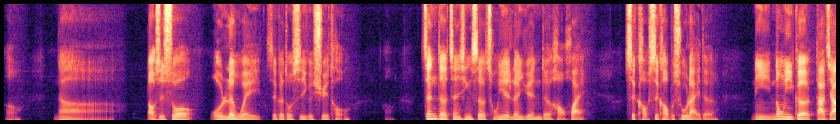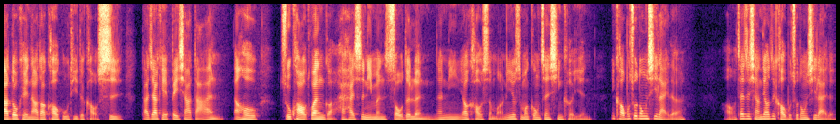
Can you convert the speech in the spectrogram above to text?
哦。那老实说，我认为这个都是一个噱头。哦，真的征信社从业人员的好坏。是考试考不出来的，你弄一个大家都可以拿到考古题的考试，大家可以背下答案，然后主考官还还是你们熟的人，那你要考什么？你有什么公正性可言？你考不出东西来的。好，再次强调，是考不出东西来的。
